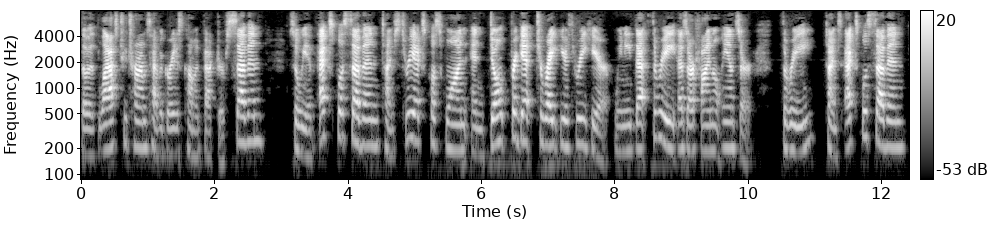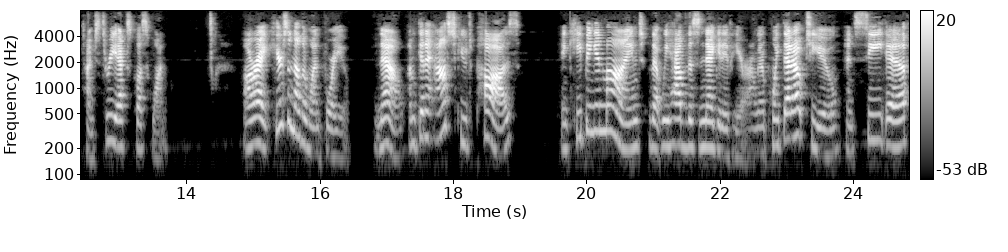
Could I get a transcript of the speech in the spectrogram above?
the last two terms have a greatest common factor of 7. So we have x plus 7 times 3x plus 1, and don't forget to write your 3 here. We need that 3 as our final answer. 3 times x plus 7 times 3x plus 1. All right, here's another one for you. Now, I'm going to ask you to pause and keeping in mind that we have this negative here. I'm going to point that out to you and see if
